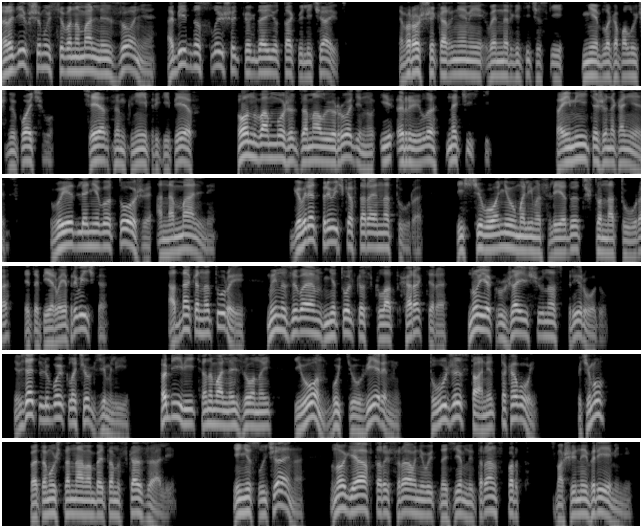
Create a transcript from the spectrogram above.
Родившемуся в аномальной зоне обидно слышать, когда ее так величают. Вросший корнями в энергетически неблагополучную почву, сердцем к ней прикипев, он вам может за малую родину и рыло начистить. Поймите же, наконец, вы для него тоже аномальны. Говорят, привычка вторая натура, из чего неумолимо следует, что натура — это первая привычка. Однако натурой мы называем не только склад характера, но и окружающую нас природу. Взять любой клочок земли, объявить аномальной зоной, и он, будьте уверены, тут же станет таковой. Почему? Потому что нам об этом сказали. И не случайно многие авторы сравнивают наземный транспорт с машиной времени.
